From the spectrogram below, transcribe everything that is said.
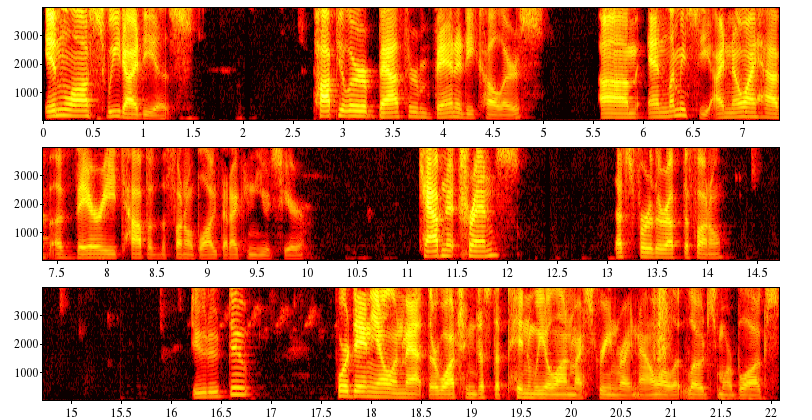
in law suite ideas, popular bathroom vanity colors. Um, and let me see, I know I have a very top of the funnel blog that I can use here. Cabinet trends, that's further up the funnel. Do do do. Poor Danielle and Matt, they're watching just a pinwheel on my screen right now while it loads more blogs.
